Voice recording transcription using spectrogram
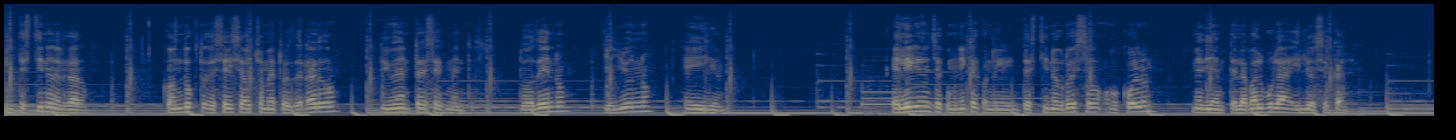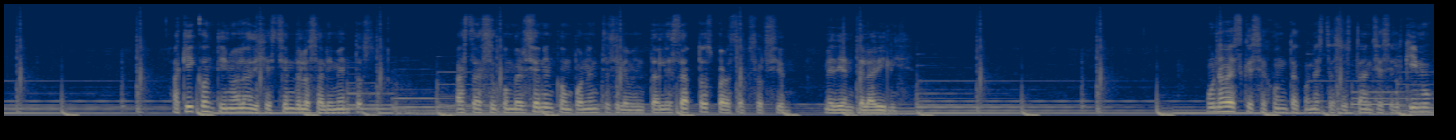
Intestino delgado. Conducto de 6 a 8 metros de largo, dividido en tres segmentos, duodeno, yeyuno e ilion. El ilion se comunica con el intestino grueso o colon mediante la válvula ileocecal. Aquí continúa la digestión de los alimentos hasta su conversión en componentes elementales aptos para su absorción, mediante la bilis. Una vez que se junta con estas sustancias el quimo,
